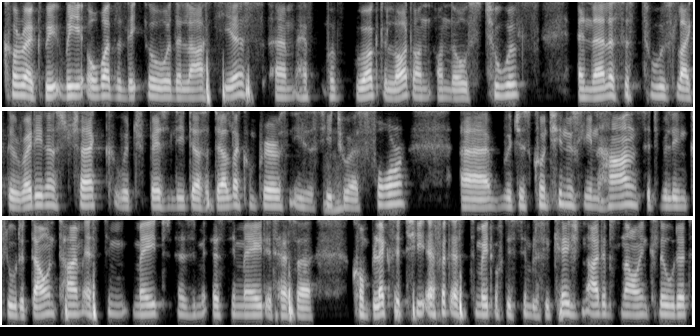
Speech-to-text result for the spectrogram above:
Correct. We we over the over the last years um, have worked a lot on on those tools, analysis tools like the readiness check, which basically does a delta comparison ECC mm-hmm. to S4, uh, which is continuously enhanced. It will include a downtime estimate. Estimate. It has a complexity effort estimate of the simplification items now included.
